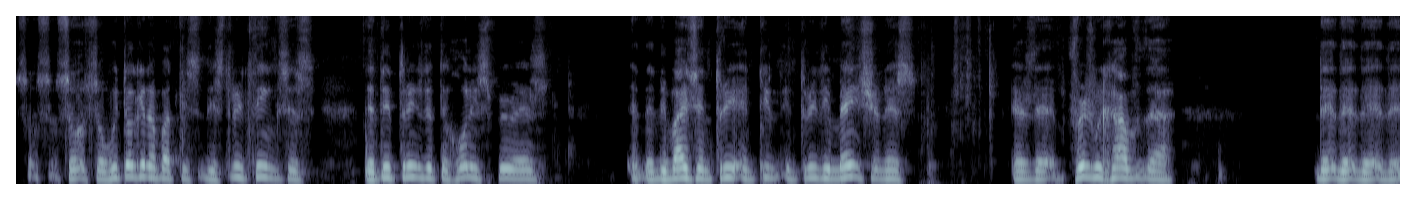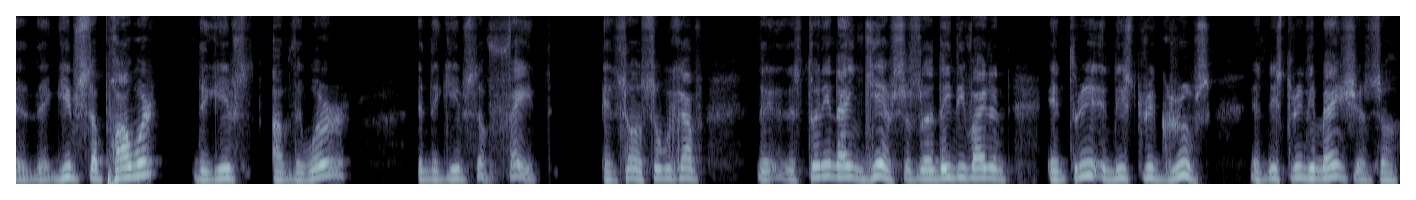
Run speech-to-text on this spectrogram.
So so so, so we're talking about this these three things is the three things that the Holy Spirit is and the device in three in, in three dimensions is is the first we have the the the the, the, the gifts of power, the gifts of the word, and the gifts of faith. And so so we have the, there's 29 gifts. So they divided in three in these three groups in these three dimensions. So,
